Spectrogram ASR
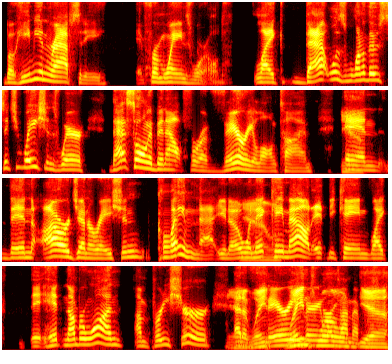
Bohemian Rhapsody from Wayne's World. Like that was one of those situations where that song had been out for a very long time. Yeah. And then our generation claimed that, you know, yeah, when it well, came out, it became like it hit number one. I'm pretty sure yeah, at a Wayne, very, Wayne's very World, long time. Yeah,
